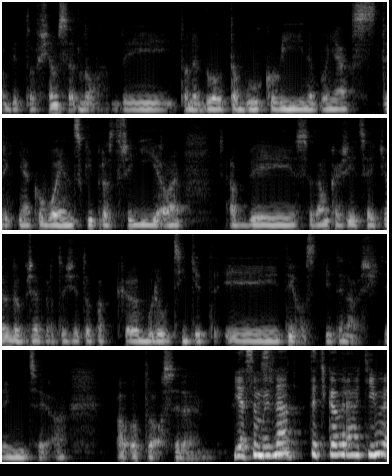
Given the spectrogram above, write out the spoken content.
aby to všem sedlo, aby to nebylo tabulkový nebo nějak striktně jako vojenský prostředí, ale aby se tam každý cítil dobře, protože to pak budou cítit i ty hosti, ty návštěvníci a, a o to asi jde. Já se možná teďka vrátím uh,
